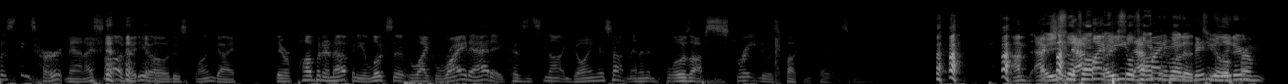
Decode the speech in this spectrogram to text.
Those things hurt, man. I saw a video of this one guy. They were pumping it up, and he looks at like right at it because it's not going or something, and then it blows off straight into his fucking face, man. I'm Are you actually still that talk- might be that talking might be about the a video two-liter? from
